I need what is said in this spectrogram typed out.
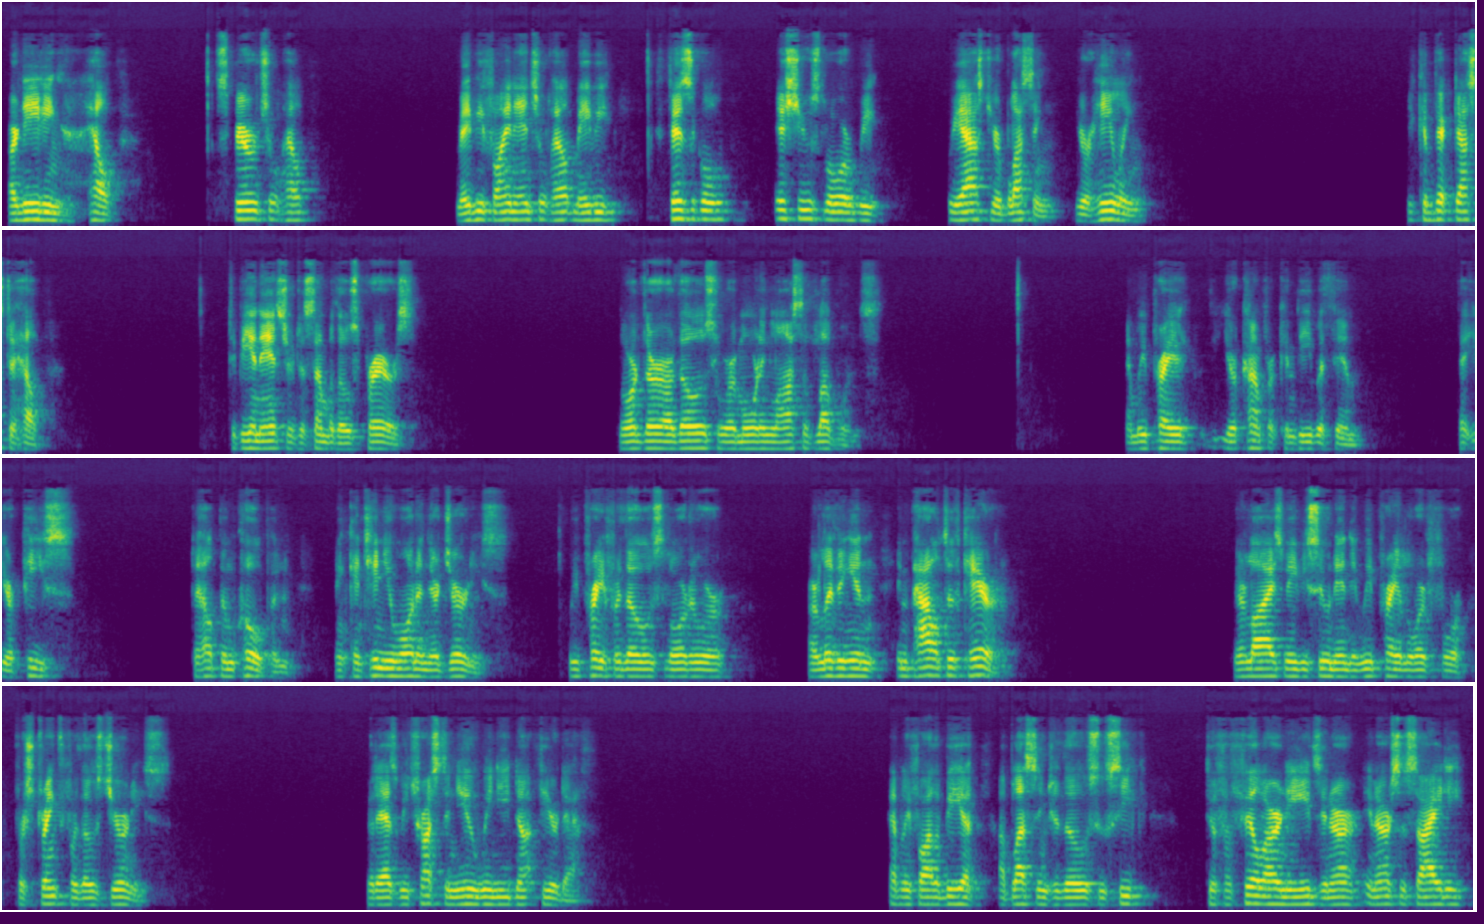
are needing help, spiritual help, maybe financial help, maybe physical issues, Lord. We, we ask your blessing, your healing. You convict us to help, to be an answer to some of those prayers. Lord, there are those who are mourning loss of loved ones. And we pray your comfort can be with them, that your peace to help them cope and, and continue on in their journeys. We pray for those, Lord, who are, are living in, in palliative care. Their lives may be soon ending. We pray, Lord, for, for strength for those journeys. That as we trust in you, we need not fear death. Heavenly Father, be a, a blessing to those who seek to fulfill our needs in our in our society.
